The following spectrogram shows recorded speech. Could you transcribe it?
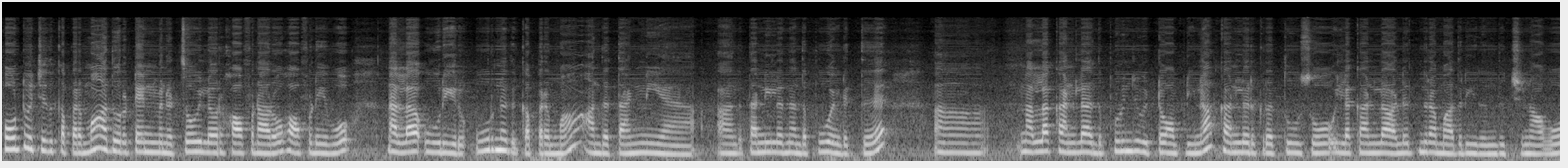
போட்டு வச்சதுக்கப்புறமா அது ஒரு டென் மினிட்ஸோ இல்லை ஒரு ஹாஃப் அன் ஹவரோ ஹாஃப் டேவோ நல்லா ஊறிடும் ஊறினதுக்கப்புறமா அந்த தண்ணியை அந்த தண்ணியிலேருந்து அந்த பூவை எடுத்து நல்லா கண்ணில் அது புழிஞ்சு விட்டோம் அப்படின்னா கண்ணில் இருக்கிற தூசோ இல்லை கண்ணில் அழுந்துற மாதிரி இருந்துச்சுனாவோ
